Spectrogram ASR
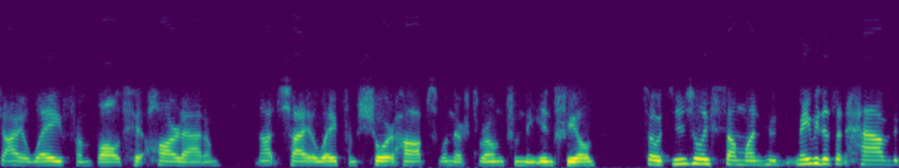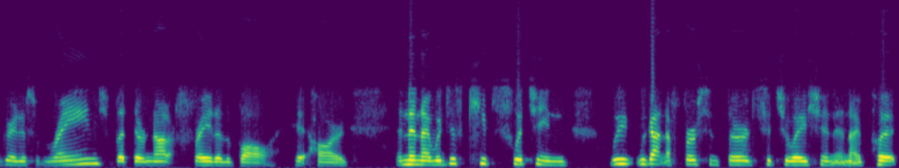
shy away from balls hit hard at them, not shy away from short hops when they're thrown from the infield. So it's usually someone who maybe doesn't have the greatest range, but they're not afraid of the ball hit hard. And then I would just keep switching. We we got in a first and third situation, and I put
